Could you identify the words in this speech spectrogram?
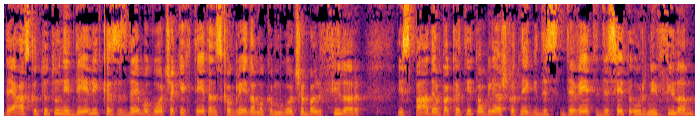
Dejansko tudi tu ni deli, ki se zdaj mogoče, ki jih tedensko gledamo, ki mogoče bolj filler izpade, ampak ti to gledaš kot nek 9-10 urni film,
